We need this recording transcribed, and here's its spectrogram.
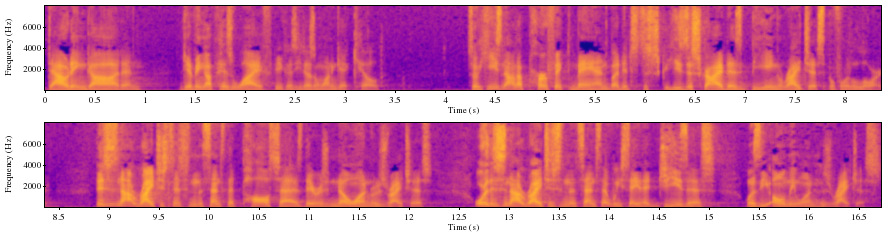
doubting God and giving up his wife because he doesn't want to get killed. So he's not a perfect man, but he's described as being righteous before the Lord. This is not righteousness in the sense that Paul says there is no one who's righteous, or this is not righteous in the sense that we say that Jesus was the only one who's righteous.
